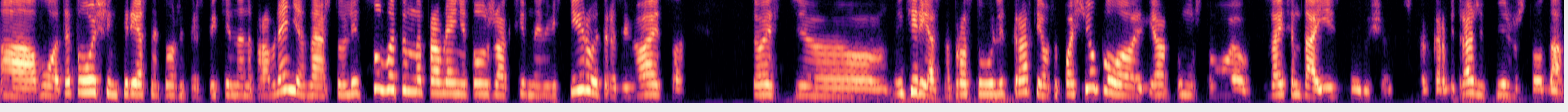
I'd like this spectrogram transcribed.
А, вот, это очень интересное тоже перспективное направление. Я знаю, что лицу в этом направлении тоже активно инвестирует, развивается. То есть э, интересно. Просто у Литкрафт я уже пощупала. Я думаю, что за этим, да, есть будущее. Как арбитражник вижу, что да.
